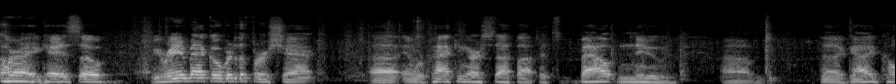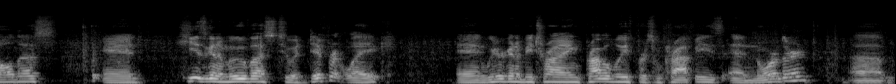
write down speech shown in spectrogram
All right, guys. So we ran back over to the first shack, uh, and we're packing our stuff up. It's about noon. Um, the guide called us, and he's going to move us to a different lake, and we're going to be trying probably for some crappies and northern. Um,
